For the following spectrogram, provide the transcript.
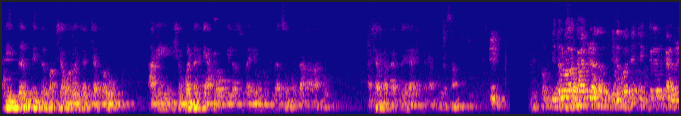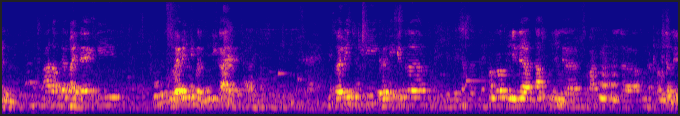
आणि इतर मित्र पक्षाबरोबर चर्चा करून आम्ही शंभर टक्के अमरावतीला सुद्धा निवडणुकीला समोर जाणार आहोत. अशा प्रकारचं या ठिकाणी आपल्याला सांगतो विदर्भाला काय मिळालं? विदर्भाच्या शेतकऱ्यांना काय मिळालं? आज आपल्याला माहिती आहे की सोयाबीनची परिस्थिती काय आहे? सोयाबीनची खरेदी केंद्र अमरावती जिल्ह्यात नागपूर जिल्ह्यात वाशिम जिल्हा अकोला चालू झाले.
